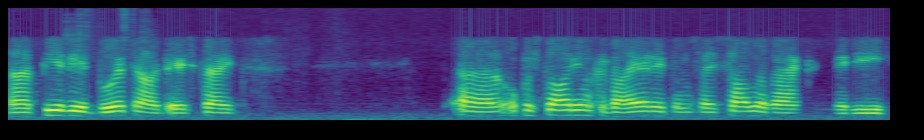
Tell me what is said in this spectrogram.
uh PW Botha destyds uh op 'n stadium geweier het om sy samewerk met die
